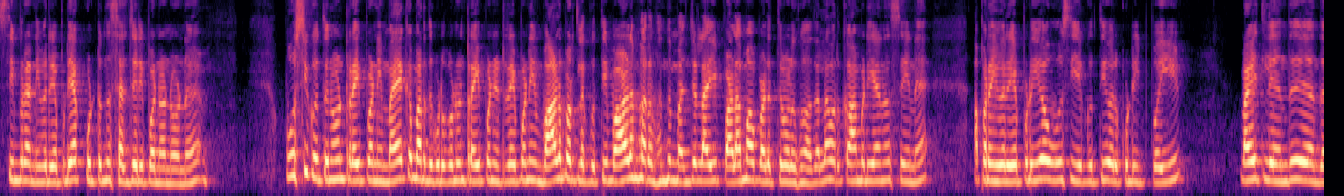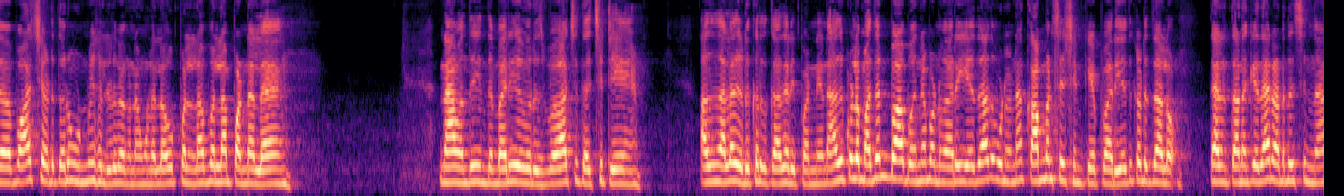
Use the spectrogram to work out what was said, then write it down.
சிம்ரன் இவர் எப்படியா கூட்டு வந்து சர்ஜரி பண்ணணும்னு. பூசி குத்தணும்னு ட்ரை பண்ணி மயக்க மருந்து கொடுக்கணும்னு ட்ரை பண்ணி ட்ரை பண்ணி வாழை மரத்தில் குத்தி வாழை மரம் வந்து மஞ்சளாகி பழமாக படுத்து விழுகும். அதெல்லாம் ஒரு காமெடியான சீனு அப்புறம் இவர் எப்படியோ ஊசியை குத்தி ஒரு கூட்டிகிட்டு போய் வயிற்றுலேருந்து அந்த வாட்ச் எடுத்தாலும் உண்மையை சொல்லிடுவாங்க. நான் உங்களை லவ் பண்ண லவ் எல்லாம் பண்ணலை. நான் வந்து இந்த மாதிரி ஒரு வாட்ச் தைச்சிட்டேன். அதனால எடுக்கிறதுக்காக அப்படி பண்ணேன். அதுக்குள்ளே மதன் பாபு என்ன பண்ணுவார்? ஏதாவது ஒன்றுனா காம்பன்சேஷன் கேட்பார். எதுக்கு எடுத்தாலும். தன தனக்கு எதாவது நடந்துச்சுன்னா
